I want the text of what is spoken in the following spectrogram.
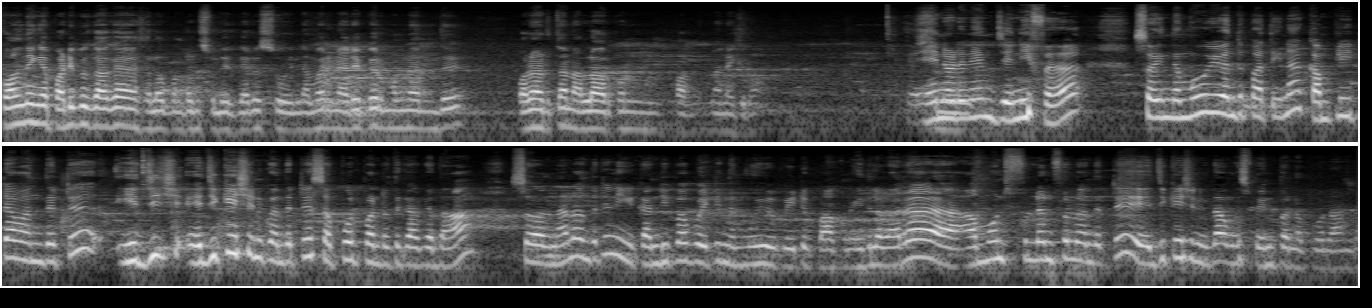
குழந்தைங்க படிப்புக்காக செலவு பண்ணுறேன்னு சொல்லியிருக்காரு. ஸோ இந்த மாதிரி நிறைய பேர் முன்னே இருந்து படம் எடுத்தால் நல்லா இருக்கும்னு பா- நினைக்கிறோம். என்னோட நேம் ஜெனிஃபர் ஸோ இந்த மூவி வந்து பார்த்திங்கன்னா கம்ப்ளீட்டாக வந்துட்டு எஜி எஜுகேஷனுக்கு வந்துட்டு சப்போர்ட் பண்ணுறதுக்காக தான் ஸோ அதனால் வந்துட்டு நீங்கள் கண்டிப்பாக போயிட்டு இந்த மூவியை போயிட்டு பார்க்கணும். இதில் வர அமௌண்ட்ஸ் ஃபுல் அண்ட் ஃபுல் வந்துட்டு எஜுகேஷனுக்கு தான் அவங்க ஸ்பெண்ட் பண்ண போகிறாங்க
